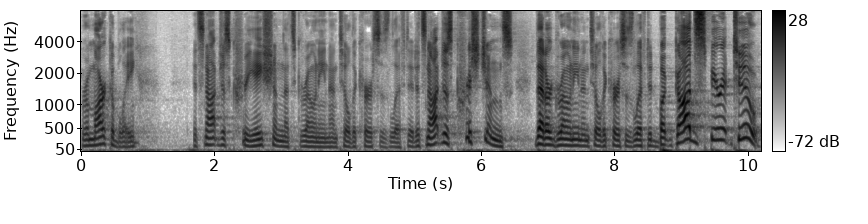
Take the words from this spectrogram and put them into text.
Remarkably, it's not just creation that's groaning until the curse is lifted. It's not just Christians that are groaning until the curse is lifted, but God's Spirit too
